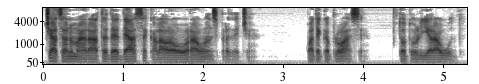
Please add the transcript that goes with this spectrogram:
Ceața nu mai era atât de deasă ca la ora 11. Poate că ploase. Totul era ud.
